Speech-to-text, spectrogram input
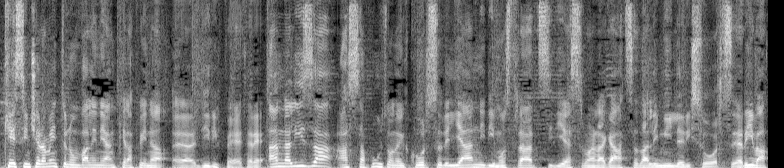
Che sinceramente non vale neanche la pena eh, di ripetere. Annalisa ha saputo nel corso degli anni dimostrarsi di essere una ragazza dalle mille risorse. Arriva,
